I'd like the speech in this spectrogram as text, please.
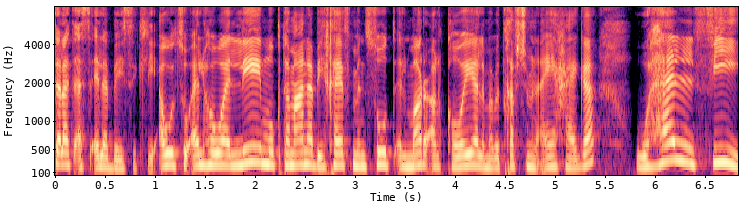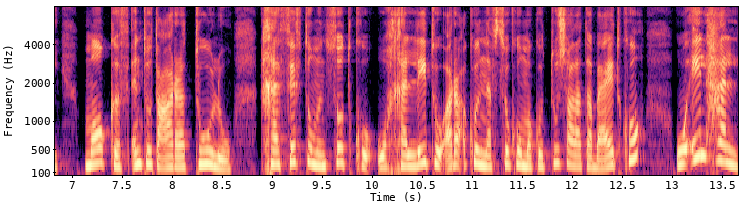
ثلاث أسئلة basically أول سؤال هو ليه مجتمعنا بيخاف من صوت المرأة القوية اللي ما بتخافش من أي حاجة؟ وهل في موقف أنتوا تعرضتوا له خففتوا من صوتكم وخليتوا آرائكم لنفسكم وما كنتوش على طبيعتكم وإيه الحل.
